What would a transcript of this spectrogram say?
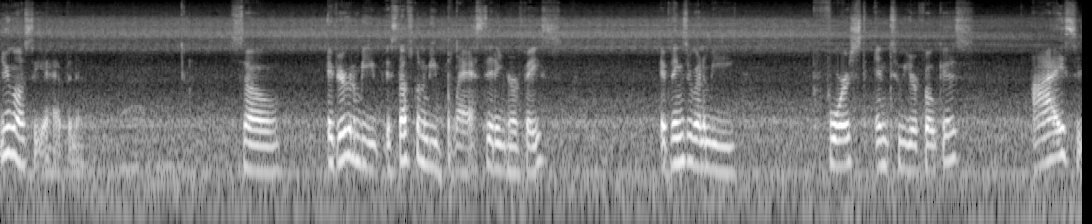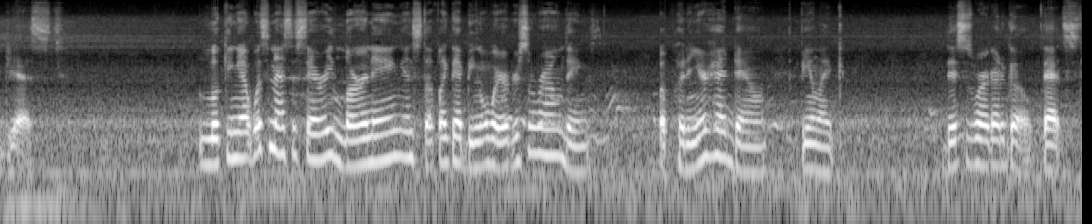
You're gonna see it happening. So if you're gonna be if stuff's gonna be blasted in your face, if things are gonna be forced into your focus, I suggest looking at what's necessary, learning and stuff like that, being aware of your surroundings, but putting your head down, being like, this is where I gotta go. That's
